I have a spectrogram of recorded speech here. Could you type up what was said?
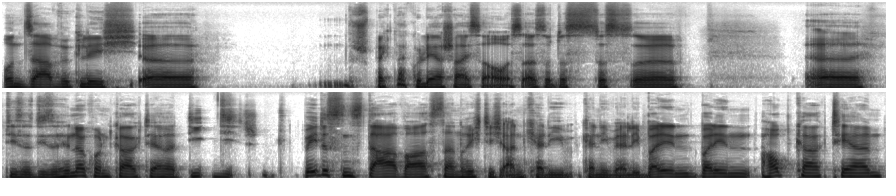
und sah wirklich äh, spektakulär scheiße aus. Also das, das, äh, äh, diese, diese Hintergrundcharaktere, die, die, spätestens da war es dann richtig an Kenny, Kenny Valley. Bei den, bei den Hauptcharakteren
